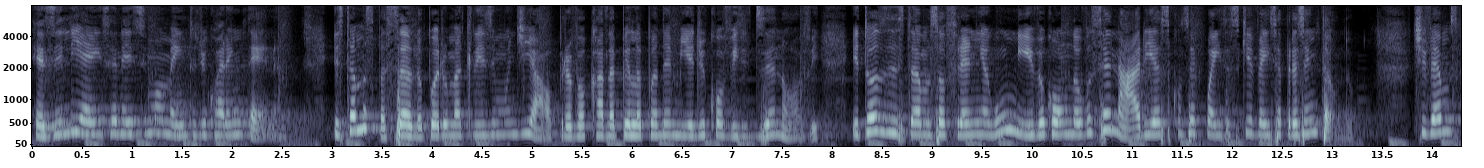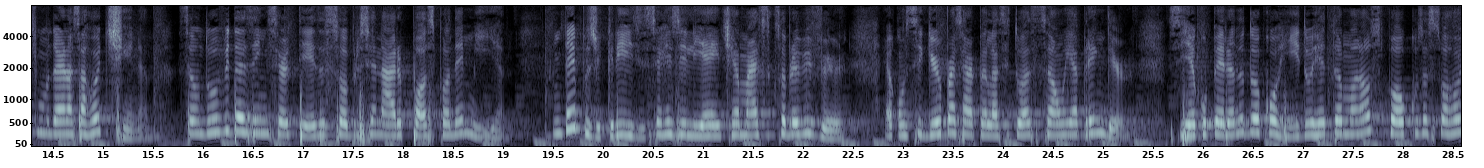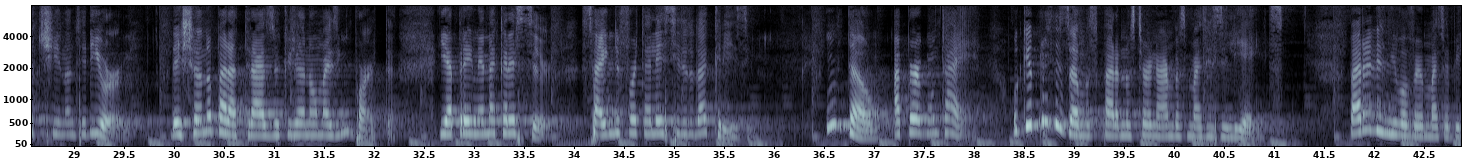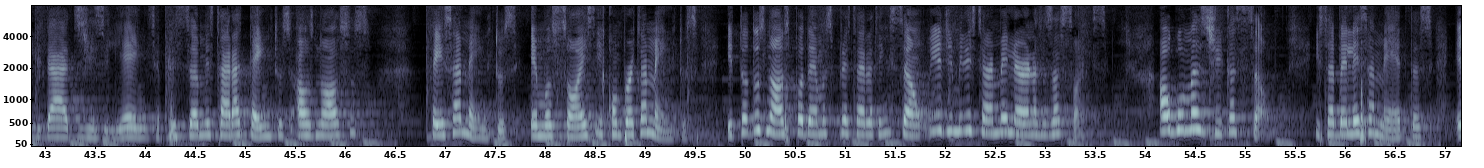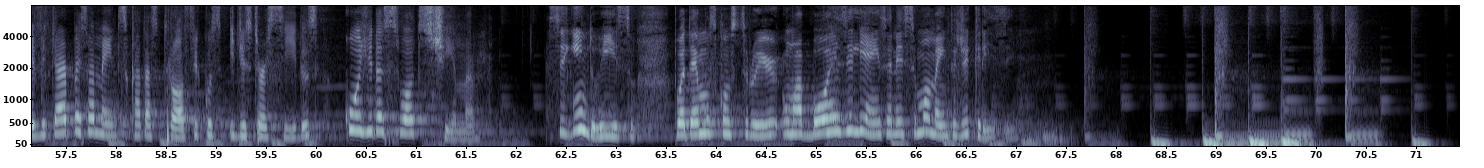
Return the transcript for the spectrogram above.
Resiliência nesse momento de quarentena. Estamos passando por uma crise mundial provocada pela pandemia de Covid-19 e todos estamos sofrendo em algum nível com o um novo cenário e as consequências que vem se apresentando. Tivemos que mudar nossa rotina. São dúvidas e incertezas sobre o cenário pós-pandemia. Em tempos de crise, ser resiliente é mais que sobreviver, é conseguir passar pela situação e aprender, se recuperando do ocorrido e retomando aos poucos a sua rotina anterior, deixando para trás o que já não mais importa e aprendendo a crescer, saindo fortalecido da crise. Então, a pergunta é: o que precisamos para nos tornarmos mais resilientes? Para desenvolver mais habilidades de resiliência, precisamos estar atentos aos nossos pensamentos, emoções e comportamentos, e todos nós podemos prestar atenção e administrar melhor nossas ações. Algumas dicas são: estabeleça metas, evitar pensamentos catastróficos e distorcidos, cuide da sua autoestima. Seguindo isso, podemos construir uma boa resiliência nesse momento de crise.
